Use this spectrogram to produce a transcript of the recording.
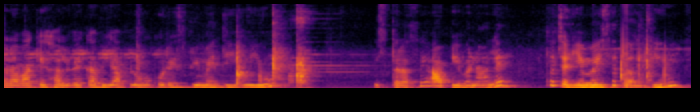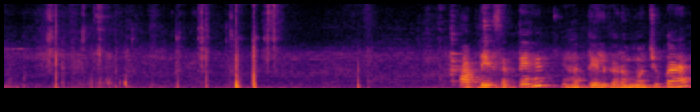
रवा के हलवे का भी आप लोगों को रेसिपी मैं दी हुई हूँ। इस तरह से आप भी बना लें। तो चलिए मैं इसे तलती हूँ। आप देख सकते हैं, यहाँ तेल गर्म हो चुका है।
